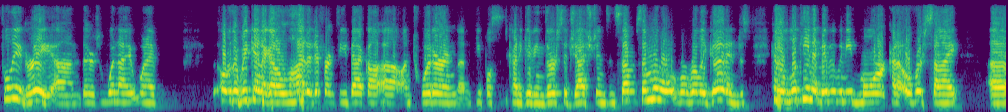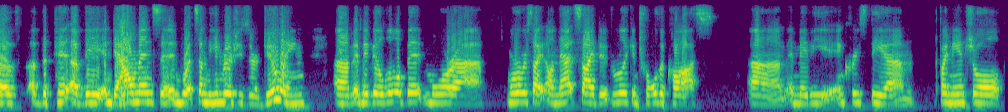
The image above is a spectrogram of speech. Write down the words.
fully agree. Um, there's when I when I over the weekend I got a lot of different feedback on, uh, on Twitter and, and, people kind of giving their suggestions, and some some were, were really good, and just kind of looking at maybe we need more kind of oversight of of the of the endowments and what some of the universities are doing um, and maybe a little bit more uh, more oversight on that side to really control the costs um, and maybe increase the um, financial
